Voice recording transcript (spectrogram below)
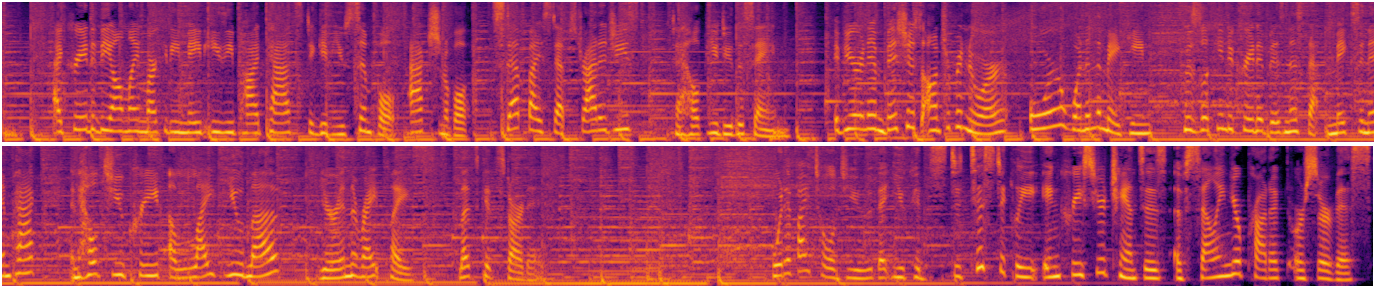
I created the Online Marketing Made Easy podcast to give you simple, actionable, step by step strategies to help you do the same. If you're an ambitious entrepreneur or one in the making who's looking to create a business that makes an impact and helps you create a life you love, you're in the right place. Let's get started. What if I told you that you could statistically increase your chances of selling your product or service,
